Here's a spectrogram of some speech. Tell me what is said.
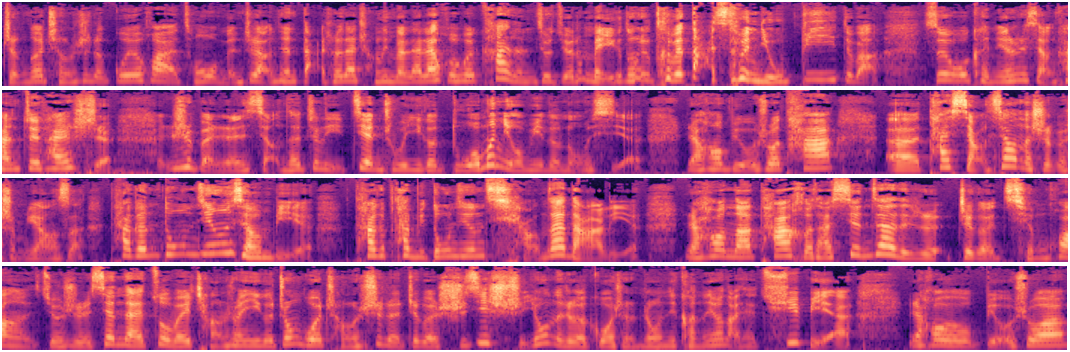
整个城市的规划，从我们这两天打车在城里面来来回回看着，就觉得每一个东西特别大气，特别牛逼，对吧？所以我肯定是想看最开始日本人想在这里建出一个多么牛逼的东西，然后比如说他呃他想象的是个什么样子，他跟东京相比，它它比东京强在哪里？然后呢，它和它现在的这这个情况，就是现在作为长春一个中国城市的这个实际使用的这个过程中，你可能有哪些区别？然后比如说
